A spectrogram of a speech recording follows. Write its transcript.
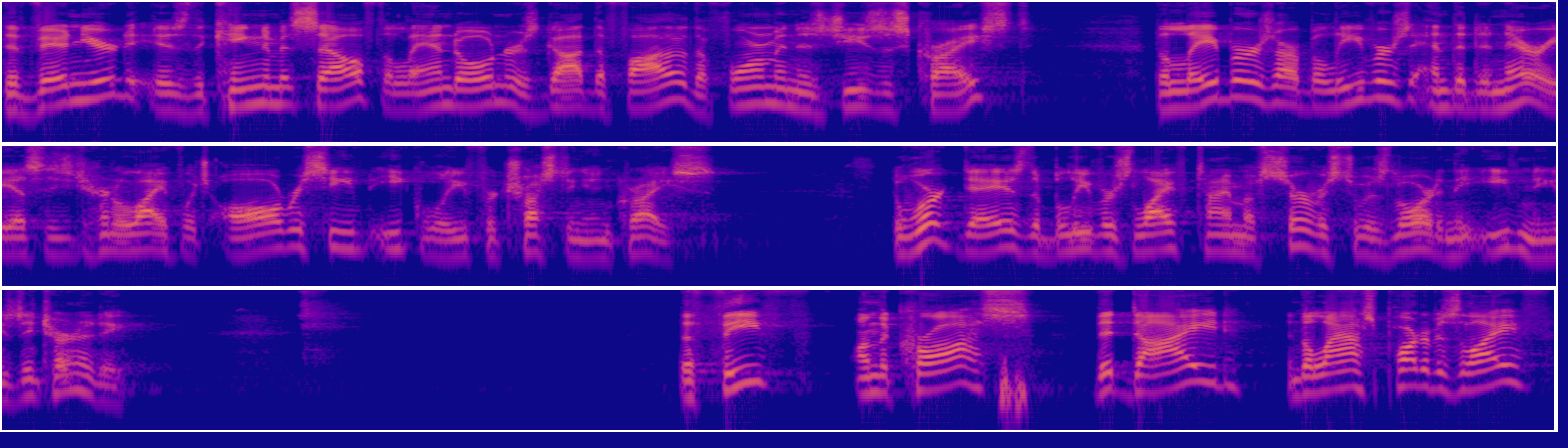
The vineyard is the kingdom itself, the landowner is God the Father, the foreman is Jesus Christ. The laborers are believers, and the denarius is eternal life, which all received equally for trusting in Christ. The workday is the believer's lifetime of service to his Lord, and the evening is eternity. The thief on the cross that died in the last part of his life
